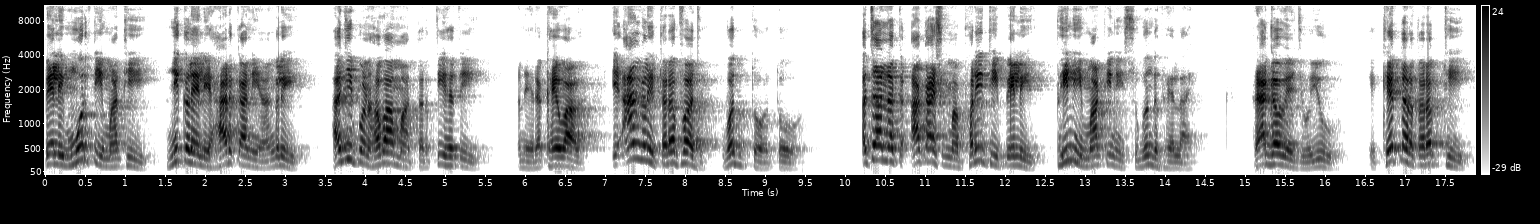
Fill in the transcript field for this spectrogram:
પેલી મૂર્તિમાંથી નીકળેલી હાડકાની આંગળી હજી પણ હવામાં તરતી હતી અને રખેવાળ એ આંગળી તરફ જ વધતો હતો. અચાનક આકાશમાં ફરીથી પેલી ભીની માટીની સુગંધ ફેલાય રાઘવે જોયું કે ખેતર તરફથી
